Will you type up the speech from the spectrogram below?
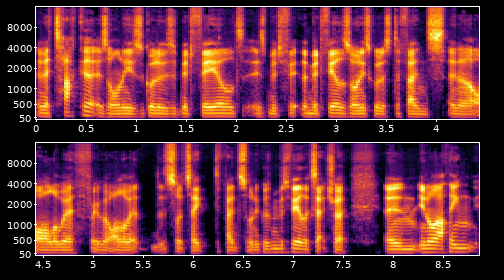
an attacker is only as good as his midfield. Is midfield the midfield is only as good as defense, and all the way through all of it. So it's like defense only good midfield, etc. And you know, I think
